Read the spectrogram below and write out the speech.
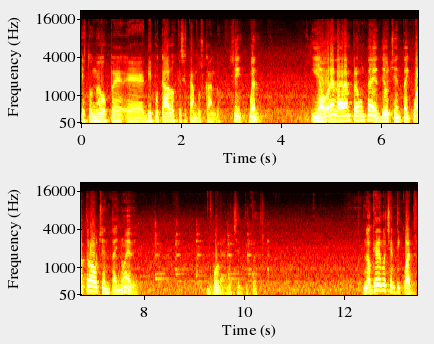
estos nuevos eh, diputados que se están buscando? Sí, bueno. Y ahora la gran pregunta es, de 84 a 89. Por... Quedan 84. No, quedan 84.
